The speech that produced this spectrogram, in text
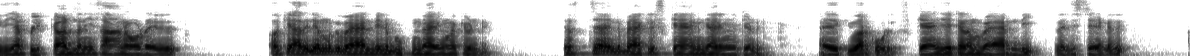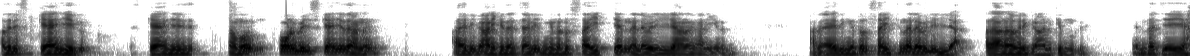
ഇത് ഞാൻ ഫ്ലിപ്കാർട്ടിൽ നിന്നാണ് ഈ സാധനം ഓർഡർ ചെയ്തത്. ഓക്കെ അതിൽ നമുക്ക് വാറണ്ടീന്റെ ബുക്കും കാര്യങ്ങളൊക്കെ ഉണ്ട്. ജസ്റ്റ് അതിന്റെ ബാക്കിൽ സ്കാനും കാര്യങ്ങളൊക്കെ ഉണ്ട്. അതായത് ക്യു ആർ കോഡ് സ്കാൻ ചെയ്തിട്ടാണ് നമ്മൾ വാറണ്ടി രജിസ്റ്റർ ചെയ്യേണ്ടത്. അതിൽ സ്കാൻ ചെയ്തു. സ്കാൻ ചെയ്ത് നമ്മൾ ഫോൺ ഉപയോഗിച്ച് സ്കാൻ ചെയ്താണ് അതിൽ കാണിക്കുന്നത് വെച്ചാൽ ഇങ്ങനൊരു സൈറ്റ് നിലവിലില്ല എന്ന് കാണിക്കുന്നത്. അതായത് ഇങ്ങനത്തെ ഒരു സൈറ്റ് നിലവിലില്ല. അതാണ് അവർ കാണിക്കുന്നത്. എന്താ ചെയ്യുക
